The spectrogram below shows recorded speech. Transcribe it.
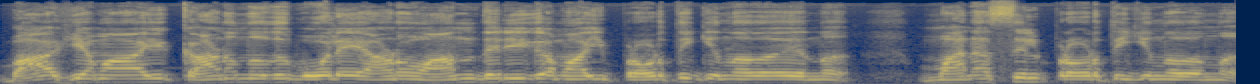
ബാഹ്യമായി കാണുന്നത് പോലെയാണോ ആന്തരികമായി പ്രവർത്തിക്കുന്നത് എന്ന് മനസ്സിൽ പ്രവർത്തിക്കുന്നതെന്ന്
